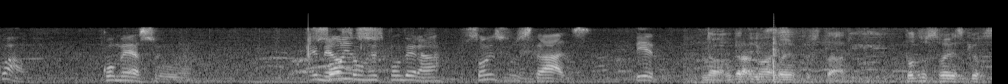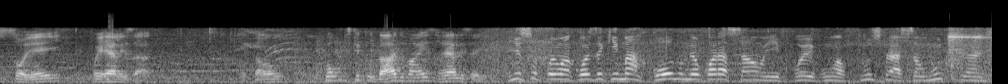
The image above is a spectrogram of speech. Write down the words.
Qual? Começo. Aí Sonhos- responderá. Sonhos frustrados. Pedro. Não, nunca tive nós. sonho frustrado. Todos os sonhos que eu sonhei foi realizado. Então, um pouco de dificuldade, mas realizei. Isso foi uma coisa que marcou no meu coração e foi uma frustração muito grande,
